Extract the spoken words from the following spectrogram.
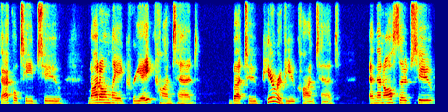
faculty to not only create content, but to peer review content, and then also to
